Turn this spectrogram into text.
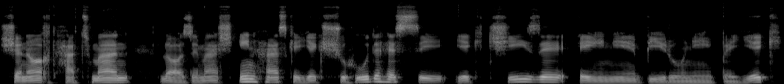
شناخت حتما لازمش این هست که یک شهود حسی یک چیز عینی بیرونی به یک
